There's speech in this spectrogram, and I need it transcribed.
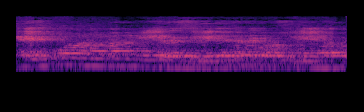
Es un honor para mí recibir este reconocimiento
